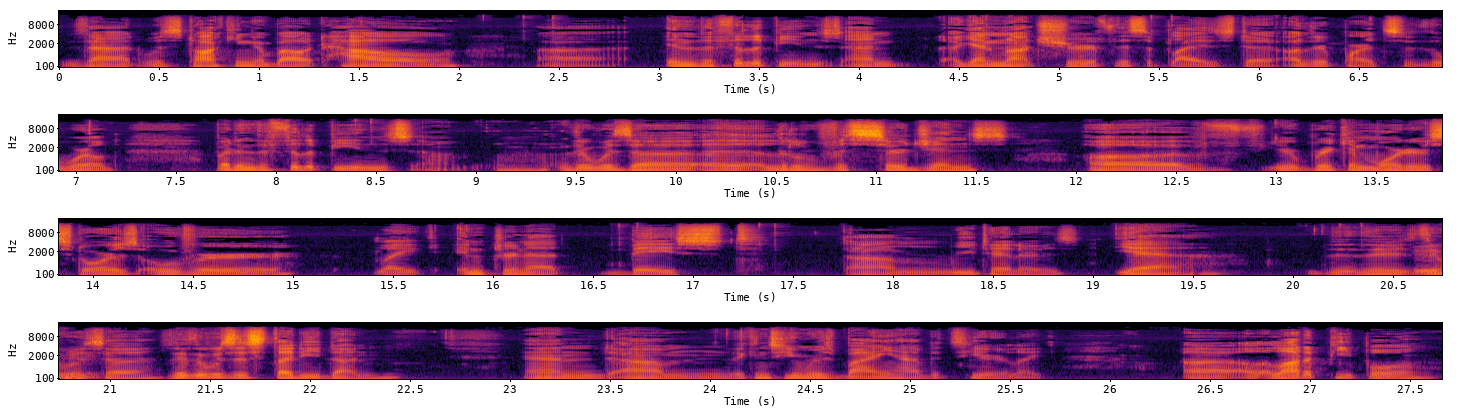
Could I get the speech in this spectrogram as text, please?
that was talking about how uh in the Philippines and again I'm not sure if this applies to other parts of the world, but in the Philippines um, there was a, a little resurgence of your brick and mortar stores over like internet based um retailers. Yeah. Th- There, there was a there, there was a study done and um the consumers buying habits here like uh, a a lot of people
